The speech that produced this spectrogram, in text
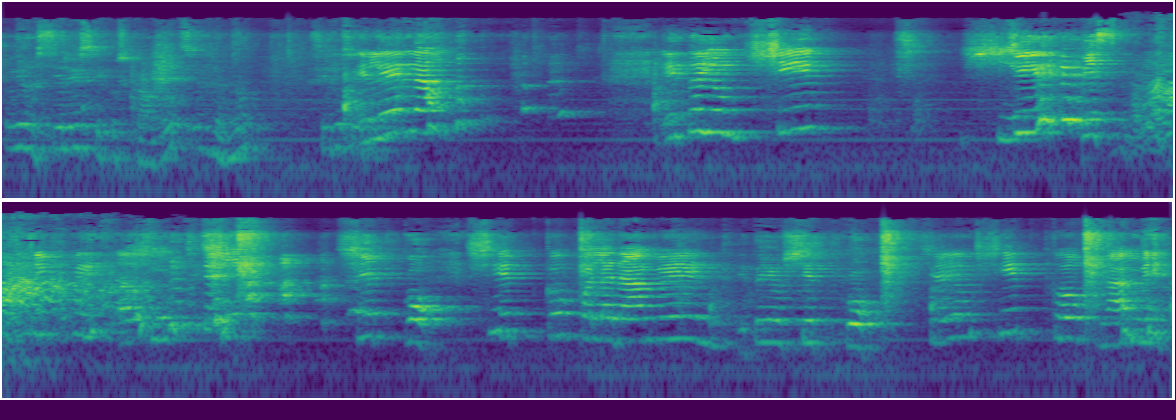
Uy, serious kay Kuskabot? Sino no? Serious kay Elena! ito yung cheap Shit! Shit piece. Oh, shit. Shit cook! Shit cook pala namin. Ito yung shit cook. Siya yung shit cook namin.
